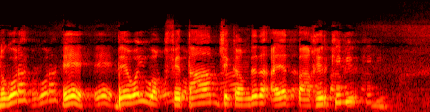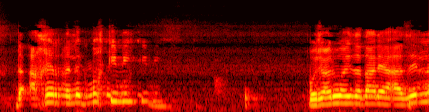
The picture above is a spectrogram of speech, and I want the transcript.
نو ګوره اې دی وای وقف تام چې کوم د آیت په اخر کې وي د اخر نه لګ مخ کې وي وجعلوا اذا تعالی ازل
